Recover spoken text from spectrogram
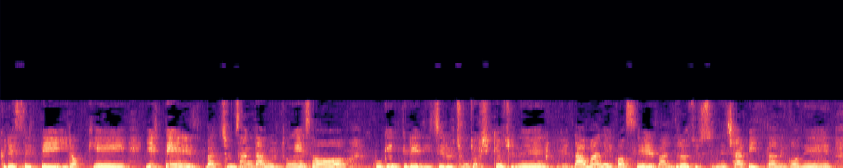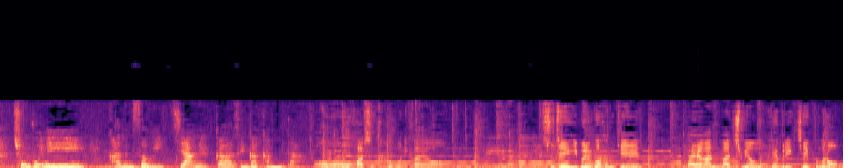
그랬을 때 이렇게 1대1 맞춤 상담을 통해서 고객들의 니즈를 충족시켜주는 나만의 것을 만들어줄 수 있는 샵이 있다는 거는 충분히 가능성이 있지 않을까 생각합니다. 어, 말씀 듣고 보니까요. 수제 이불과 함께 다양한 맞춤형 패브릭 제품으로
